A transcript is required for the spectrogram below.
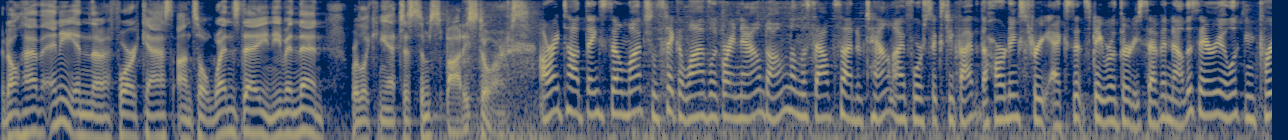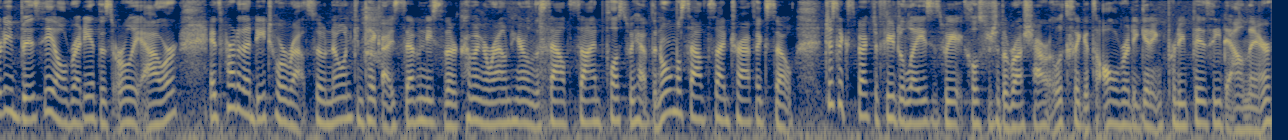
We don't have any in the forecast until Wednesday, and even then, we're looking at just some spotty storms. All right, Todd, thanks so much. Let's take a live look right now down on the south side of town, I-465 at the Harding Street exit, State Road 37. Now, this area looking pretty busy already at this early hour. It's part of that detour route, so no one can take I-70, so they're coming around here on the south side. Plus, we have the normal south side traffic, so just expect a few delays as we get closer to the rush hour. It looks like it's already getting pretty busy down there.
